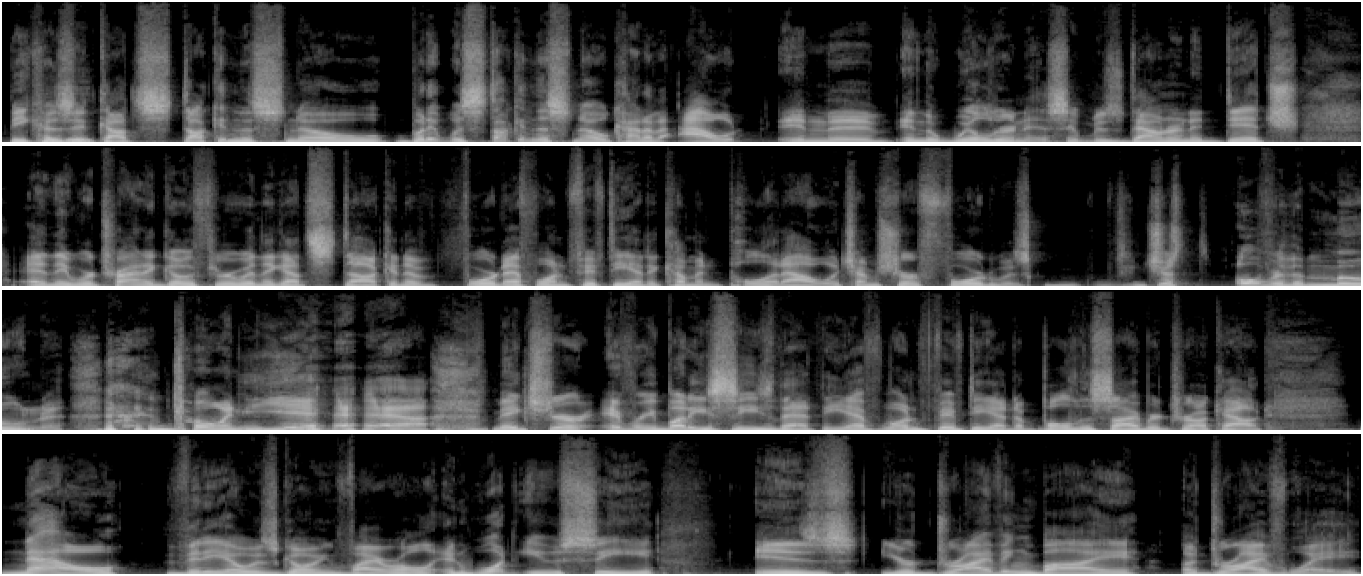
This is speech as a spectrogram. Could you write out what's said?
because it mm-hmm. got stuck in the snow, but it was stuck in the snow kind of out in the in the wilderness. It was down in a ditch, and they were trying to go through, and they got stuck, and a Ford F one fifty had to come and pull it out, which I'm sure Ford was just over the moon, going, mm-hmm. yeah, make sure everybody sees that the F one fifty had to pull the Cybertruck out. Now video is going viral, and what you see is you're driving by a driveway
